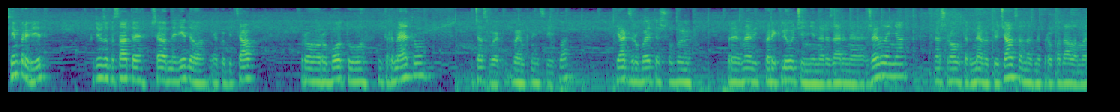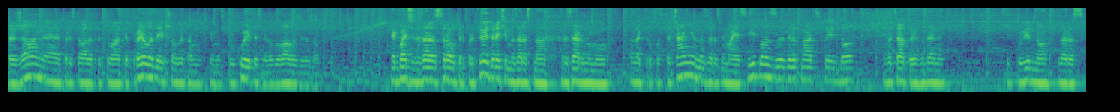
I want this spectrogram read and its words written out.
Всім привіт! Хотів записати ще одне відео, як обіцяв, про роботу інтернету під час вимкнень світла. Як зробити, щоб при навіть переключенні на резервне живлення наш роутер не виключався, в нас не пропадала мережа, не переставали працювати прилади, якщо ви там з кимось спілкуєтесь, не вибивало зв'язок. Як бачите, зараз роутер працює. До речі, ми зараз на резервному електропостачанні. У нас зараз немає світла з 19 до 20 години. Відповідно, зараз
